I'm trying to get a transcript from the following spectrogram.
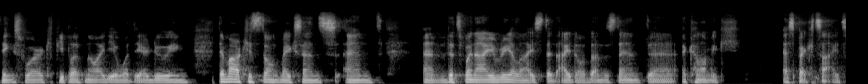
things work. People have no idea what they are doing. The markets don't make sense. And um, that's when I realized that I don't understand the economic aspect side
